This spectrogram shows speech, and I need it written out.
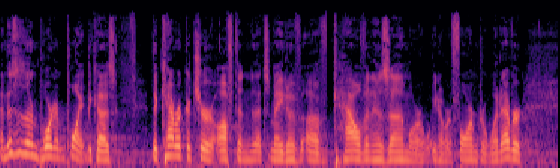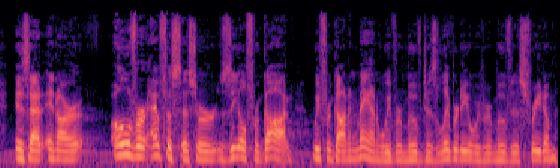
And this is an important point because the caricature often that's made of, of Calvinism or you know Reformed or whatever is that in our overemphasis or zeal for God, we've forgotten man. We've removed his liberty, we've removed his freedom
